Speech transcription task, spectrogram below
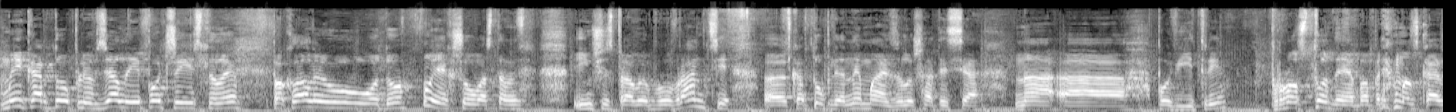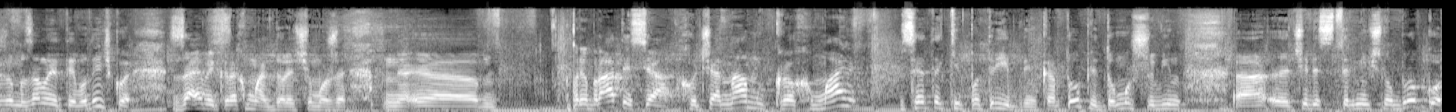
Ми картоплю взяли, почистили, поклали у воду. Ну, якщо у вас там інші справи або вранці, е, картопля не має залишатися на а, повітрі. Просто неба, прямо скажемо, залити водичкою. Зайвий крахмаль, до речі, може. е, Прибратися, хоча нам крохмаль все-таки потрібний картоплі, тому що він е, е, через термічну обробку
